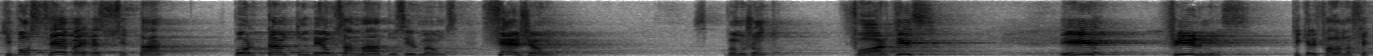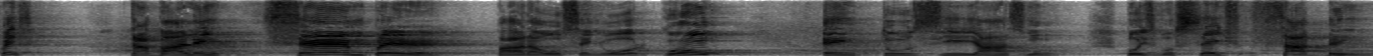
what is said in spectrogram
que você vai ressuscitar. Portanto, meus amados irmãos, sejam Vamos junto? Fortes e firmes. O que, que ele fala na sequência? Trabalhem sempre para o Senhor com entusiasmo, pois vocês sabem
